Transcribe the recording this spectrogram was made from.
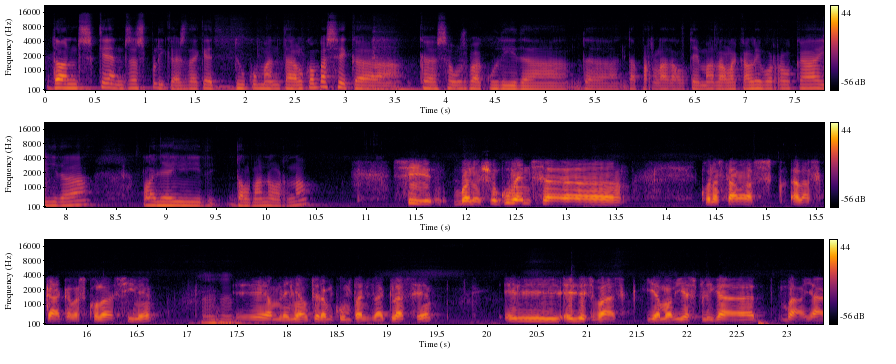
Doncs què ens expliques d'aquest documental? Com va ser que, que se us va acudir de, de, de parlar del tema de la Cale Borroca i de la llei del menor, no? Sí, bueno, això comença quan estava a l'es- a l'ESCAC, a l'escola de cine, Uh eh, amb l'Enyaut érem companys de classe, ell, ell és basc, ja m'havia explicat, va, ja,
